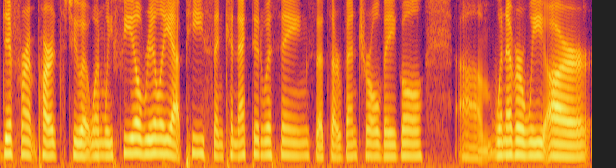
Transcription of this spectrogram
different parts to it. When we feel really at peace and connected with things, that's our ventral vagal. Um, whenever we are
